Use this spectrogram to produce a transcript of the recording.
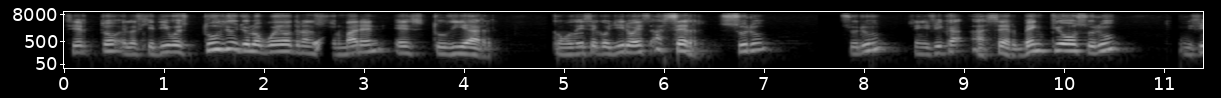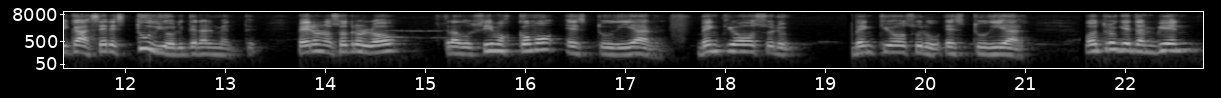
¿cierto? El adjetivo estudio yo lo puedo transformar en estudiar. Como dice Kojiro, es hacer. Suru, suru significa hacer. Benkyo suru significa hacer estudio literalmente. Pero nosotros lo traducimos como estudiar. Benkyo suru. Benkyo suru, estudiar. Otro que también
